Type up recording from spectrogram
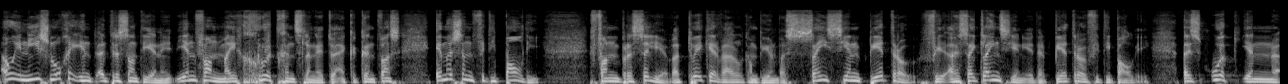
O oh, en hier's nog 'n in- interessante een. Een van my groot gunstelinge toe ek 'n kind was, Emerson Fittipaldi van Brasilië wat twee keer wêreldkampioen was. Sy seun Pietro, uh, sy kleinseun eerder, Pietro Fittipaldi, is ook een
